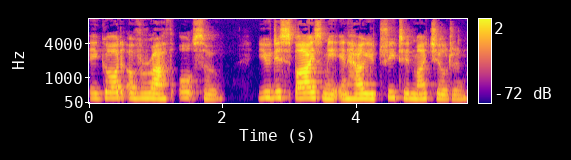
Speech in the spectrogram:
a God of wrath also? You despised me in how you treated my children.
